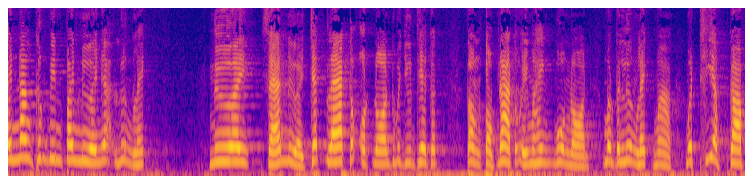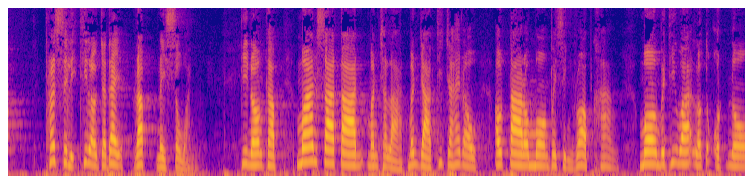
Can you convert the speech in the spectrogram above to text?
อ้นั่งเครื่องบินไปเหนื่อยเนี่ยเรื่องเล็ก เหนื่อยแสนเหนื่อยเจ็ดแลกต้องอดนอนขึ้นมายืนเทศก็ต้องตบหน้าตัวเองไม่ให้ง่วงนอน มันเป็นเรื่องเล็กมาก เมื่อเทียบกับพระสิริที่เราจะได้รับในสวรรค์ พี่น้องครับ มารซาตานมันฉลาด มันอยากที่จะให้เราเอาตาเรามองไปสิ่งรอบข้าง มองไปที่ว่าเราต้องอดนอ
